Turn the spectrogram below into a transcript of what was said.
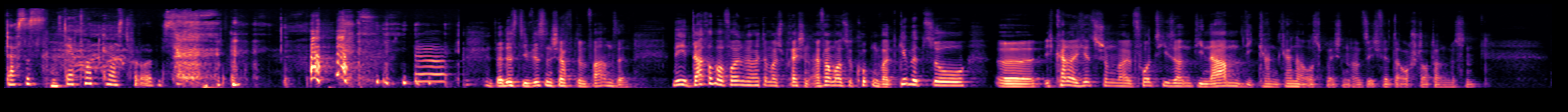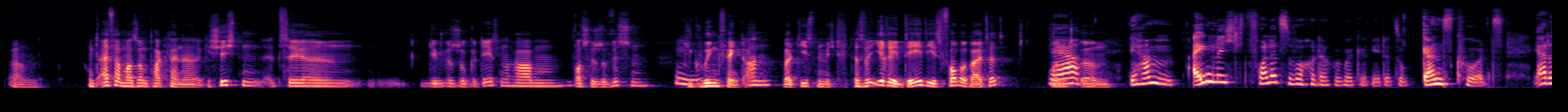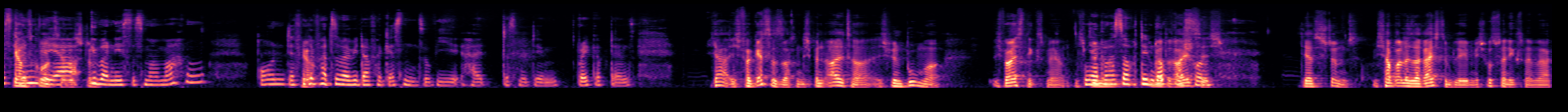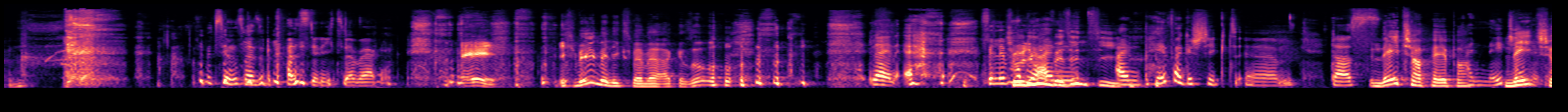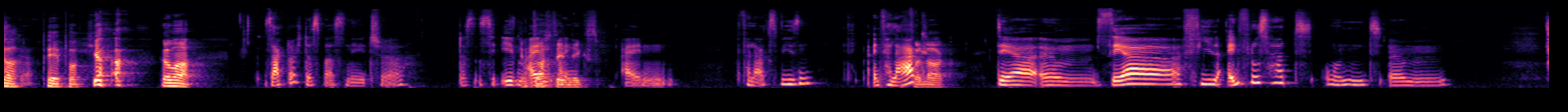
Das ist der Podcast von uns. ja, das ist die Wissenschaft im Wahnsinn. Nee, darüber wollen wir heute mal sprechen. Einfach mal so gucken, was gibt es so. Äh, ich kann euch jetzt schon mal vorteasern, die Namen, die kann keiner aussprechen. Also ich werde da auch stottern müssen. Ähm, und einfach mal so ein paar kleine Geschichten erzählen, die wir so gelesen haben, was wir so wissen. Mhm. Die Queen fängt an, weil die ist nämlich, das war ihre Idee, die ist vorbereitet. Ja, ähm, wir haben eigentlich vorletzte Woche darüber geredet, so ganz kurz. Ja, das können kurz, wir ja, ja übernächstes Mal machen. Und der Philipp ja. hat es aber wieder vergessen, so wie halt das mit dem Breakup-Dance. Ja, ich vergesse Sachen. Ich bin alter, ich bin Boomer. Ich weiß nichts mehr. Ich ja, du hast auch den Doktor 30. schon. Ja, das stimmt. Ich habe alles erreicht im Leben. Ich muss mir nichts mehr merken. Beziehungsweise du kannst dir nichts mehr merken. Ey, ich will mir nichts mehr merken, so. Nein, äh, Philipp hat mir ein, ein Paper geschickt, ähm, das... Nature Paper. Ein Nature, Nature Paper. Paper. Ja, hör mal. Sagt euch das was, Nature? Das ist eben ein, ein, ein Verlagswesen. Ein Verlag. Verlag der ähm, sehr viel Einfluss hat und ähm,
